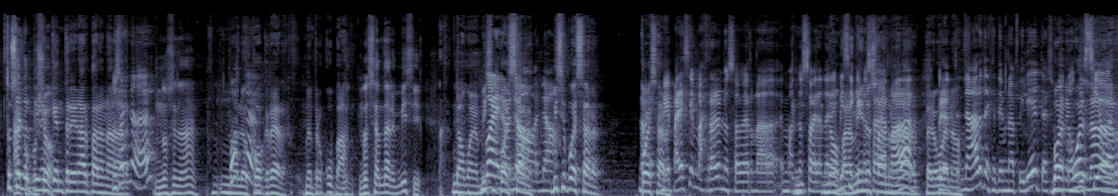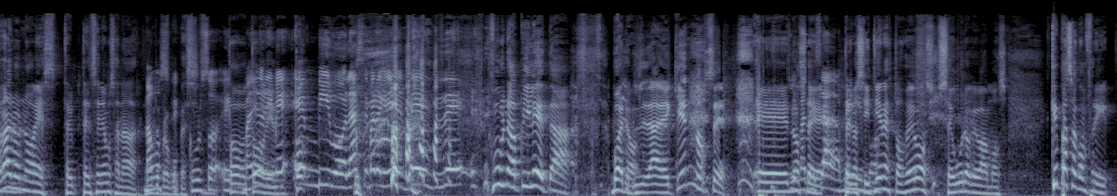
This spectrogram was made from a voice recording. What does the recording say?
Entonces Ah, lo tienen yo. que entrenar para nadar. ¿No sabes nadar? No sé nadar. No lo puedo creer, me preocupa. No sé andar en bici. No, bueno, en bici Bueno, puede no, ser. no. Bici puede ser. Puede ser. Me parece más raro no saber nada, no saber andar No, en bici para mí que no, no saber nadar. nadar, pero bueno. nadar tenés que tener una pileta, es Bueno, una igual condición. nada raro no es. Te, te enseñamos a nadar. Vamos, no te preocupes. eh, curso eh, Todo-. Anime To- en vivo la semana que viene desde Una pileta. Bueno, La de quién, no sé. Eh, no sé, pero si tiene estos bebos, seguro que vamos. ¿Qué pasa con Free?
